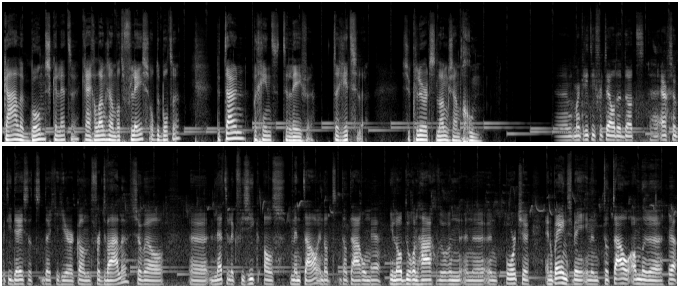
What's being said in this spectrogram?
Kale boomskeletten krijgen langzaam wat vlees op de botten. De tuin begint te leven, te ritselen. Ze kleurt langzaam groen. Uh, vertelde dat eh, ergens ook het idee is dat, dat je hier kan verdwalen. Zowel eh, letterlijk fysiek als mentaal. En dat, dat daarom Ja. je loopt door een haag of door een, een, eh, een poortje. En opeens ben je in een totaal andere Ja.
